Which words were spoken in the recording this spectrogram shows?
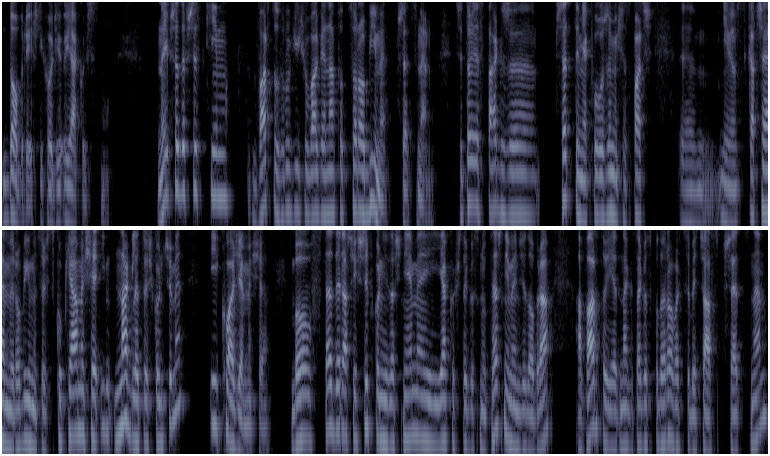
dobry, jeśli chodzi o jakość snu. No i przede wszystkim warto zwrócić uwagę na to, co robimy przed snem. Czy to jest tak, że przed tym, jak położymy się spać, nie wiem, skaczemy, robimy coś, skupiamy się i nagle coś kończymy i kładziemy się, bo wtedy raczej szybko nie zaśniemy i jakość tego snu też nie będzie dobra, a warto jednak zagospodarować sobie czas przed snem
